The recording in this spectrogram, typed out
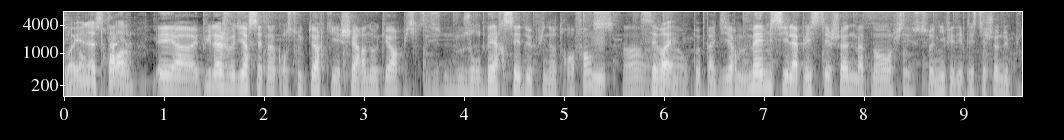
euh, Ouais, il y en a trois. Et, euh, et puis là, je veux dire, c'est un constructeur qui est cher à nos cœurs puisqu'ils nous ont bercé depuis notre enfance. hein. Mm, c'est vrai. Euh, on peut pas dire, même si la PlayStation maintenant, chez Sony fait des PlayStation depuis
